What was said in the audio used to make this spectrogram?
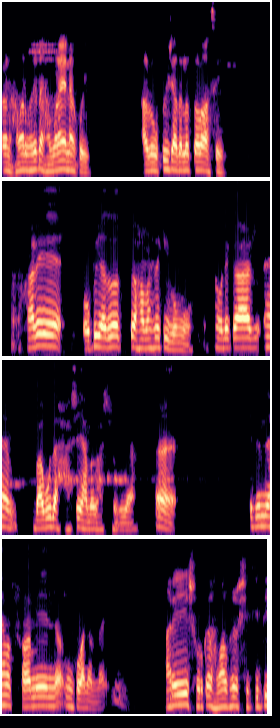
কারণ আমার ভাষাটা আমরাই না কই আর অফিস আদালত তো আছে। আরে অফিস আদালত তো আমার সাথে কি কমু? ওটাকার হ্যাঁ বাবুদা হাসে আমার ভাষা শুনিয়া হ্যাঁ। এই জন্য আমার শরমে নাম নাই। আরে সরকার আমার ভাষার স্বীকৃতি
